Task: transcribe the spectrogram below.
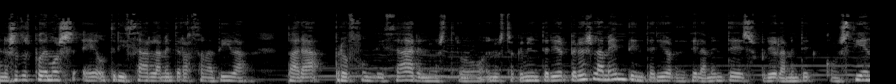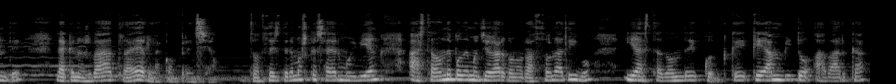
nosotros podemos eh, utilizar la mente razonativa para profundizar en nuestro, en nuestro camino interior, pero es la mente interior, es decir, la mente superior, la mente consciente, la que nos va a traer la comprensión. Entonces tenemos que saber muy bien hasta dónde podemos llegar con lo razonativo y hasta dónde, qué, ámbito abarca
